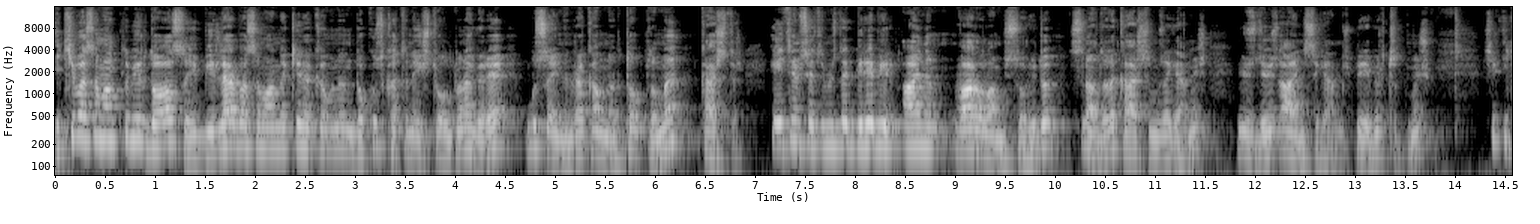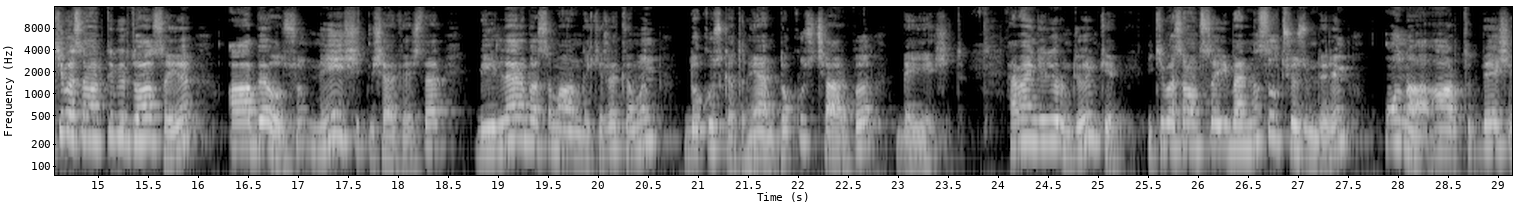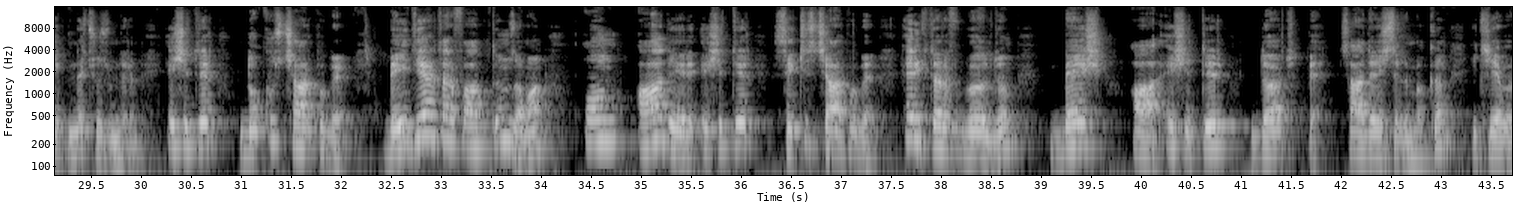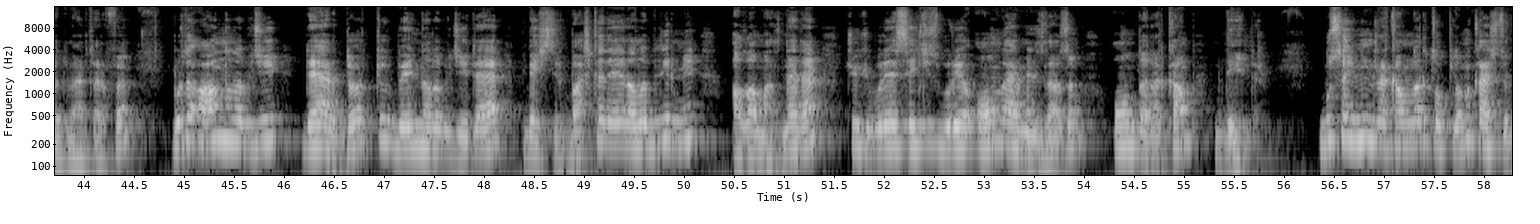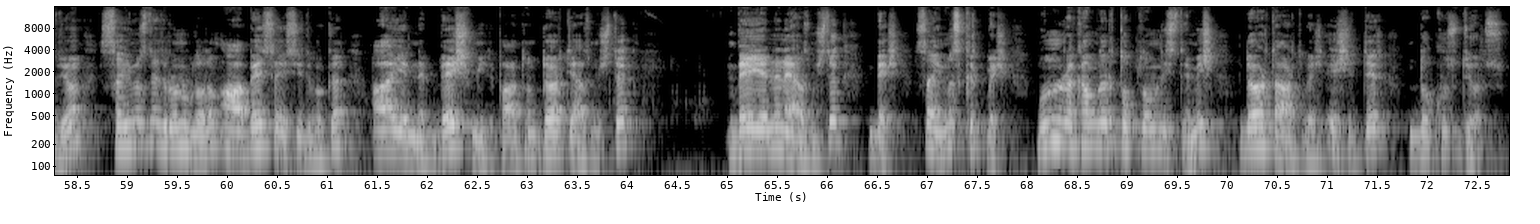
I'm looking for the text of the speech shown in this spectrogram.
İki basamaklı bir doğal sayı birler basamağındaki rakamının 9 katına eşit olduğuna göre bu sayının rakamları toplamı kaçtır? Eğitim setimizde birebir aynen var olan bir soruydu. Sınavda da karşımıza gelmiş. %100 aynısı gelmiş. Birebir tutmuş. Şimdi iki basamaklı bir doğal sayı AB olsun. Neye eşitmiş arkadaşlar? Birler basamağındaki rakamın 9 katına. Yani 9 çarpı B'ye eşit. Hemen geliyorum diyorum ki iki basamaklı sayıyı ben nasıl çözüm derim? 10A artı B şeklinde çözüm derim. Eşittir 9 çarpı B. B'yi diğer tarafa attığım zaman 10A değeri eşittir 8 çarpı B. Her iki tarafı böldüm. 5A eşittir 4B. Sadeleştirdim bakın. 2'ye böldüm her tarafı. Burada A'nın alabileceği değer 4'tür. B'nin alabileceği değer 5'tir. Başka değer alabilir mi? Alamaz. Neden? Çünkü buraya 8, buraya 10 vermeniz lazım. 10 da rakam değildir. Bu sayının rakamları toplamı kaçtır diyor. Sayımız nedir onu bulalım. A, B sayısıydı bakın. A yerine 5 miydi? Pardon 4 yazmıştık. B yerine ne yazmıştık? 5. Sayımız 45. Bunun rakamları toplamını istemiş. 4 artı 5 eşittir 9 diyoruz.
